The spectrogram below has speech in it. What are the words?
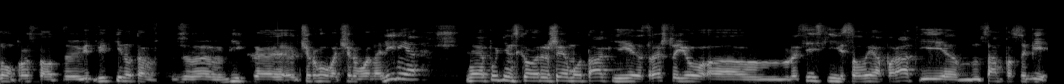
ну, просто от від, відкинута в, в- в бік е, чергова червона лінія е, путінського режиму, так і зрештою е, російський силовий апарат і сам по собі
